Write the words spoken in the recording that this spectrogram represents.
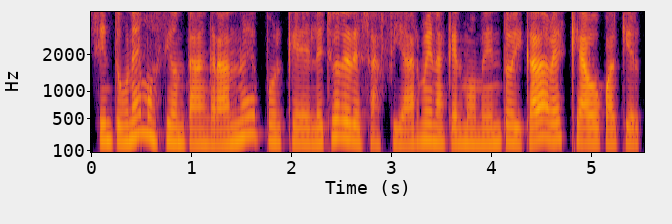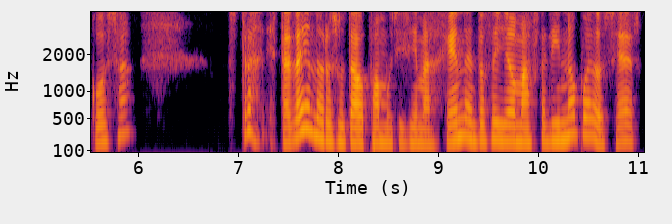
Siento una emoción tan grande porque el hecho de desafiarme en aquel momento y cada vez que hago cualquier cosa, ostras, está trayendo resultados para muchísima gente, entonces yo más feliz no puedo ser.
